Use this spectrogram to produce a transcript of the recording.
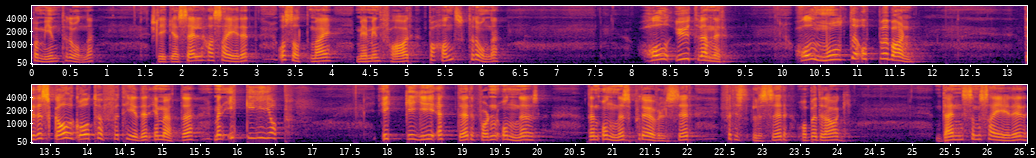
på min trone, slik jeg selv har seiret og satt meg med min far på hans trone. Hold ut, venner. Hold motet oppe, barn. Dere skal gå tøffe tider i møte, men ikke gi opp. Ikke gi etter for den, onde, den ondes prøvelser, fristelser og bedrag. Den som seirer,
